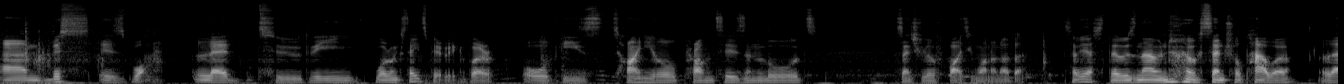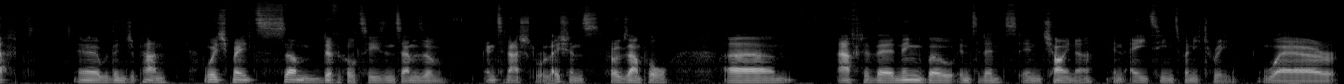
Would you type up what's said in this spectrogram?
And this is what led to the Warring States period, where all these tiny little provinces and lords essentially were fighting one another. So, yes, there was now no central power left uh, within Japan, which made some difficulties in terms of international relations. For example, um, after the Ningbo incident in China in 1823, where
